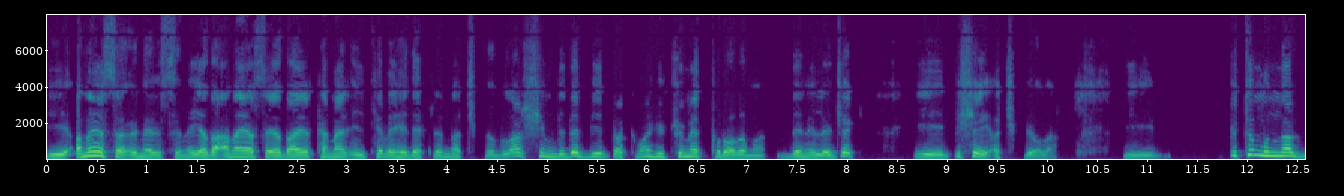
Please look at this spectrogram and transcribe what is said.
e, anayasa önerisini ya da anayasaya dair temel ilke ve hedeflerini açıkladılar. Şimdi de bir bakıma hükümet programı denilecek e, bir şey açıklıyorlar. E, bütün bunlar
